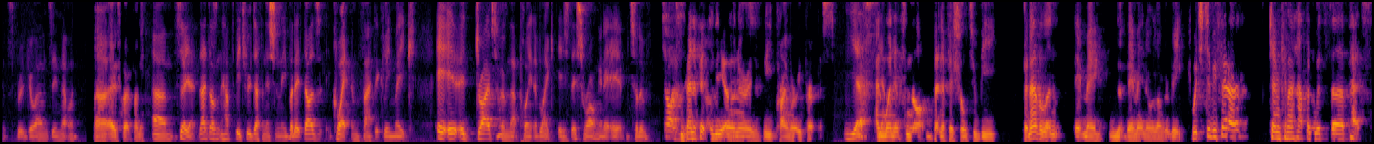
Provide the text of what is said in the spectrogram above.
That's pretty cool. I haven't seen that one. uh, it's quite funny. Um, so yeah, that doesn't have to be true definitionally, but it does quite emphatically make it, it, it drives home that point of like, is this wrong? And it, it sort of Benefit to the owner is the primary purpose, yes, and when it's not beneficial to be benevolent, it may they may no longer be. Which, to be fair, can can happen with uh, pets.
